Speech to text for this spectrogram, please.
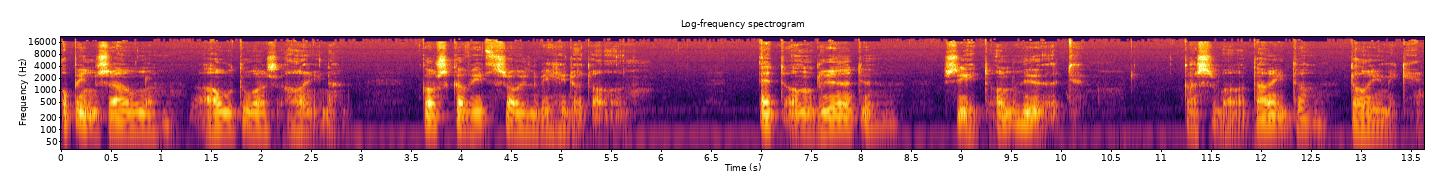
Opin sauna, autuas aina, koska vitsoil vihdotaan. Et on lyöty, siitä on hyöty. Kasvaa taito, toimikin.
